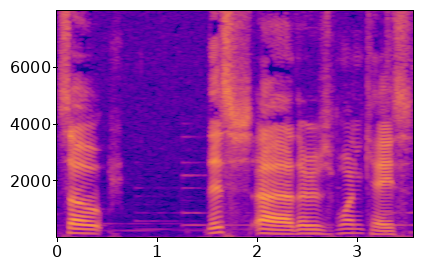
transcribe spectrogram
So, this uh, there's one case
